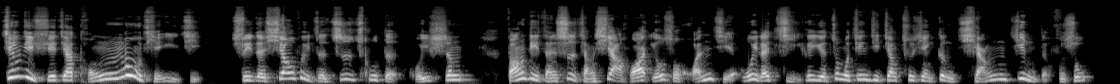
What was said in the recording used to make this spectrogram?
经济学家同目前预计，随着消费者支出的回升，房地产市场下滑有所缓解，未来几个月中国经济将出现更强劲的复苏。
